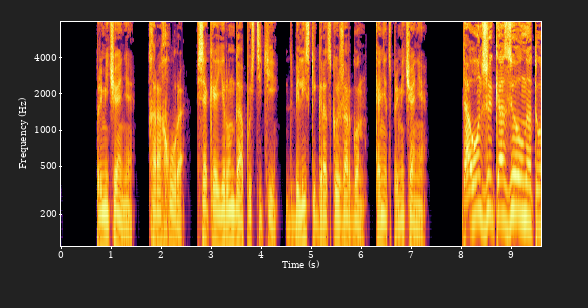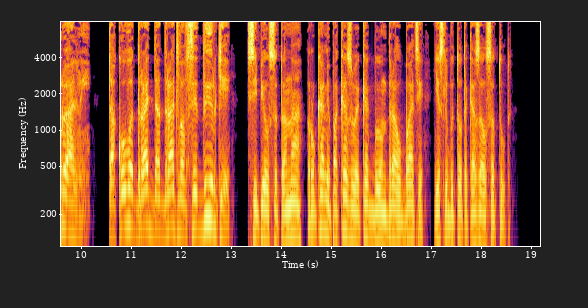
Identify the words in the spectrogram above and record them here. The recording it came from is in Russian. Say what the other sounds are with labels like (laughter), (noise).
Примечание. Харахура. Всякая ерунда, пустяки. Тбилисский городской жаргон. Конец примечания. «Да он же козел натуральный! Такого драть да драть во все дырки!» — сипел сатана, руками показывая, как бы он драл бати, если бы тот оказался тут.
